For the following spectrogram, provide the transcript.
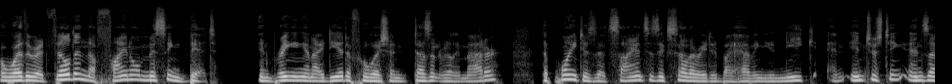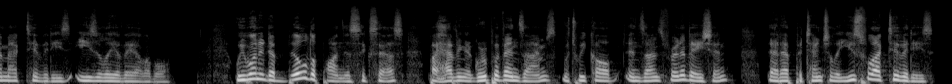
or whether it filled in the final missing bit in bringing an idea to fruition doesn't really matter. The point is that science is accelerated by having unique and interesting enzyme activities easily available. We wanted to build upon this success by having a group of enzymes, which we call enzymes for innovation, that have potentially useful activities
